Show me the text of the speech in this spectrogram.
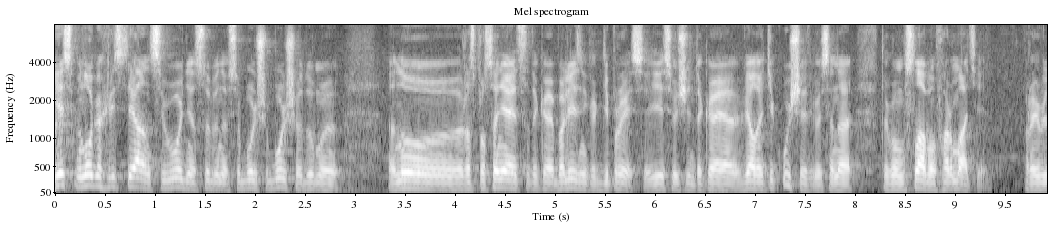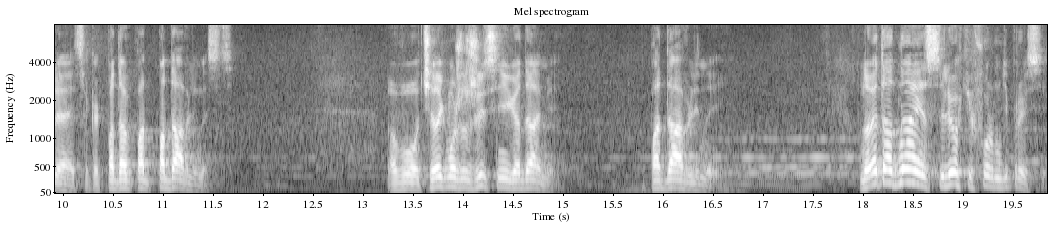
Есть много христиан сегодня, особенно все больше и больше, я думаю, ну, распространяется такая болезнь, как депрессия. Есть очень такая вялотекущая, то есть она в таком слабом формате проявляется, как подавленность. Вот. Человек может жить с ней годами, подавленный. Но это одна из легких форм депрессии.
